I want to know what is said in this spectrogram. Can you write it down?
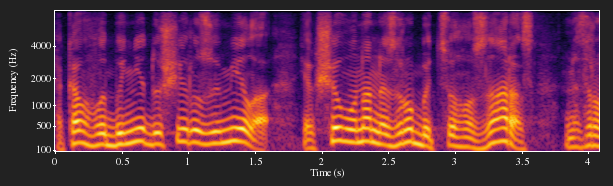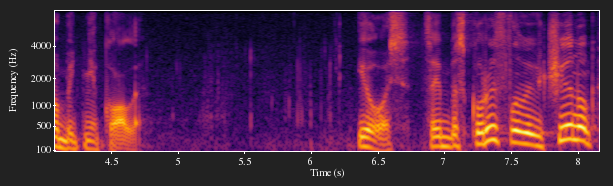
яка в глибині душі розуміла, якщо вона не зробить цього зараз, не зробить ніколи. І ось цей безкорисливий вчинок,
